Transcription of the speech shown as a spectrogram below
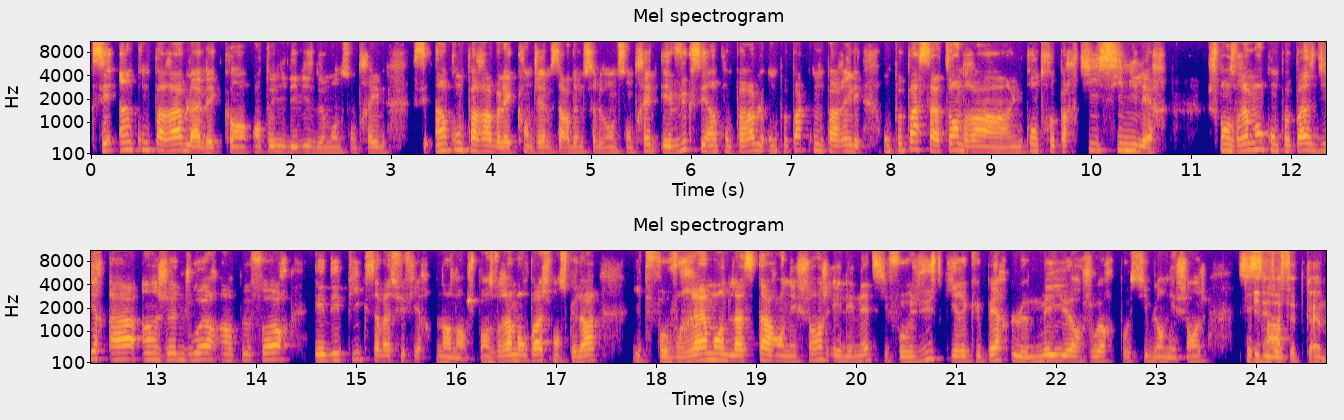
C'est incomparable avec quand Anthony Davis demande son trade. C'est incomparable avec quand James Harden se demande son trade. Et vu que c'est incomparable, on ne peut pas comparer les. On peut pas s'attendre à une contrepartie similaire. Je pense vraiment qu'on ne peut pas se dire ah un jeune joueur un peu fort et des pics ça va suffire. Non non, je pense vraiment pas. Je pense que là il faut vraiment de la star en échange et les Nets il faut juste qu'ils récupèrent le meilleur joueur possible en échange. et des assets quand même.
